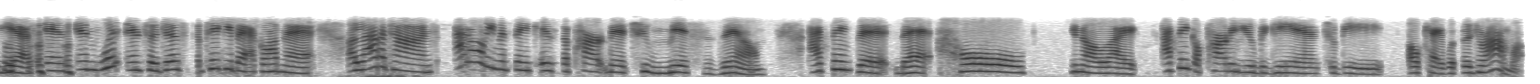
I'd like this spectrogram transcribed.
Yes, and and what and to just piggyback on that, a lot of times I don't even think it's the part that you miss them. I think that that whole, you know, like I think a part of you began to be okay with the drama.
